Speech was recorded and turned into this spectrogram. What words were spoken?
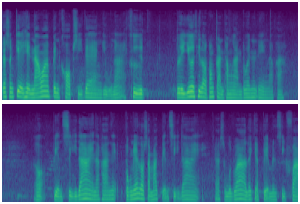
จะสังเกตเห็นนะว่าเป็นขอบสีแดงอยู่นะ คือเลเยอร์ที่เราต้องการทำงานด้วยนั่นเองนะคะก็เปลี่ยนสีได้นะคะเนี่ยตรงนี้เราสามารถเปลี่ยนสีได้ ถ้าสมมุติว่าเล็กจะเปลี่ยนเป็นสีฟ้า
